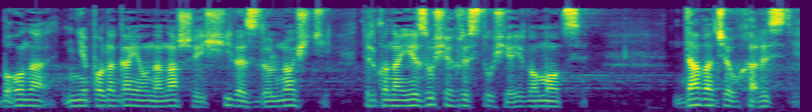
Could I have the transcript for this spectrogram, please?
Bo one nie polegają na naszej sile, zdolności, tylko na Jezusie Chrystusie, Jego mocy. Dawać Eucharystię,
